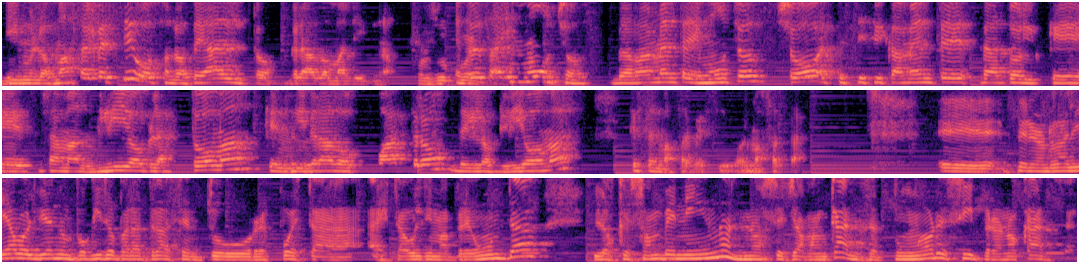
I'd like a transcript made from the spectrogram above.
Y los más agresivos son los de alto grado maligno. Entonces hay muchos, realmente hay muchos. Yo específicamente trato el que se llama glioblastoma, que es el grado 4 de los gliomas, que es el más agresivo, el más fatal. Eh, pero en realidad, volviendo un poquito para atrás en tu respuesta a esta última pregunta, los que son benignos no se llaman cáncer, tumores sí, pero no cáncer.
